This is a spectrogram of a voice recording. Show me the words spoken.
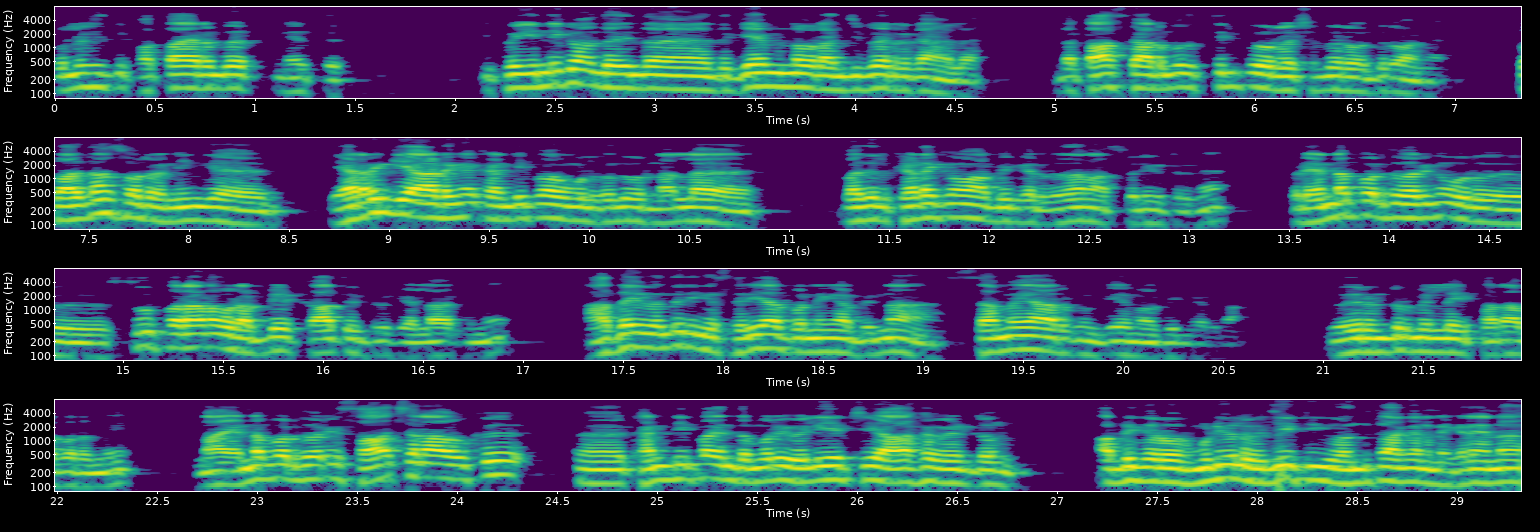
ஒரு லட்சத்தி பத்தாயிரம் பேர் நேத்து. இப்போ இன்னைக்கும் அந்த இந்த இந்த கேம் இன்னும் ஒரு அஞ்சு பேர் இருக்காங்கல்ல. இந்த டாஸ்க் ஆடும்போது திருப்பி ஒரு லட்சம் பேர் வந்துருவாங்க. ஸோ அதுதான் சொல்றேன் நீங்க இறங்கி ஆடுங்க. கண்டிப்பா உங்களுக்கு வந்து ஒரு நல்ல பதில் கிடைக்கும் அப்படிங்கறத தான் நான் சொல்லிட்டு இருக்கேன். பட் என்னை பொறுத்த வரைக்கும் ஒரு சூப்பரான ஒரு அப்டேட் காத்துட்டு இருக்கு எல்லாருக்குமே. அதை வந்து நீங்க சரியா பண்ணீங்க அப்படின்னா செமையா இருக்கும் கேம் அப்படிங்கிறது தான். வேறொன்றும் இல்லை பராபரமே. நான் என்னை பொறுத்த வரைக்கும் சாச்சனாவுக்கு கண்டிப்பா இந்த முறை வெளியேற்றி ஆக வேண்டும் அப்படிங்கிற ஒரு முடிவுல விஜய் டிவி வந்துட்டாங்கன்னு நினைக்கிறேன். ஏன்னா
